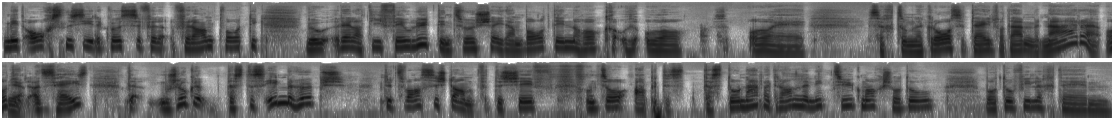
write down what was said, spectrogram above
mit Ochsner eine gewisse Ver Verantwortung, weil relativ viele Leute inzwischen in diesem Boot hocken und, und auch, äh, sich zu einem grossen Teil von dem ernähren. Oder? Ja. Also das heisst, da musst du schauen, dass das immer hübsch durchs Wasser stampft, das Schiff und so, aber dass, dass du nebendran nicht Zeug machst, wo du, wo du vielleicht, ähm,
